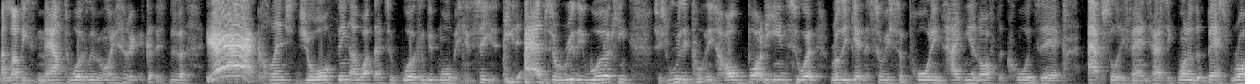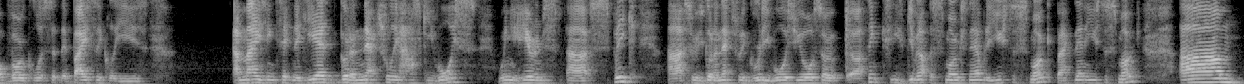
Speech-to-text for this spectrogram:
I love his mouth to work a little bit more. He's, sort of, he's got this bit of a yeah clenched jaw thing. I like that to work a bit more. But you can see his, his, abs are really working. So he's really putting his whole body into it, really getting it so he's supporting, taking it off the cords there. Absolutely fantastic. One of the best rock vocalists that there basically is. Amazing technique. He has got a naturally husky voice when you hear him uh, speak. Uh, so he's got a naturally gritty voice. He also, I think he's given up the smokes now, but he used to smoke. Back then he used to smoke. Um,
